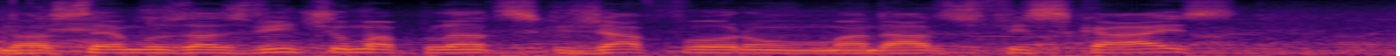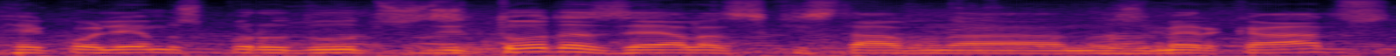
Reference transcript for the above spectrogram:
Nós temos as 21 plantas que já foram mandados fiscais, recolhemos produtos de todas elas que estavam na, nos mercados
